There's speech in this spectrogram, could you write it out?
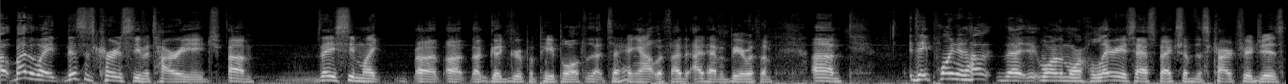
Oh, by the way, this is courtesy of Atari Age. Um, they seem like uh, a, a good group of people that, to hang out with. I'd, I'd have a beer with them. Um, they pointed out that one of the more hilarious aspects of this cartridge is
